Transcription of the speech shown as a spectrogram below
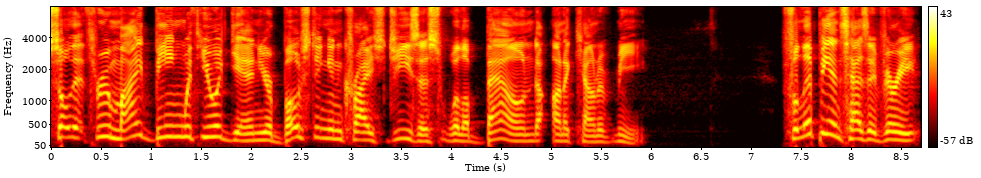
so that through my being with you again, your boasting in Christ Jesus will abound on account of me. Philippians has a very,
